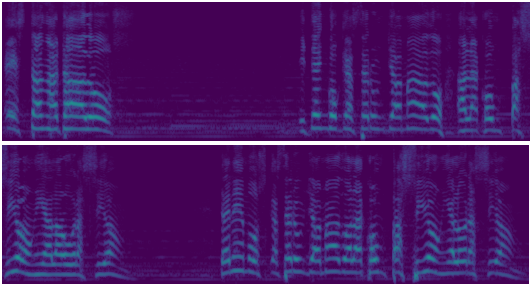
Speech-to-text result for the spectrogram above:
Están atados. Y tengo que hacer un llamado a la compasión y a la oración. Tenemos que hacer un llamado a la compasión y a la oración.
